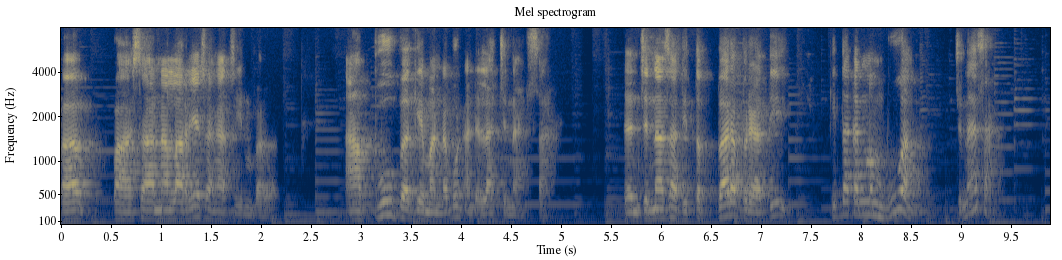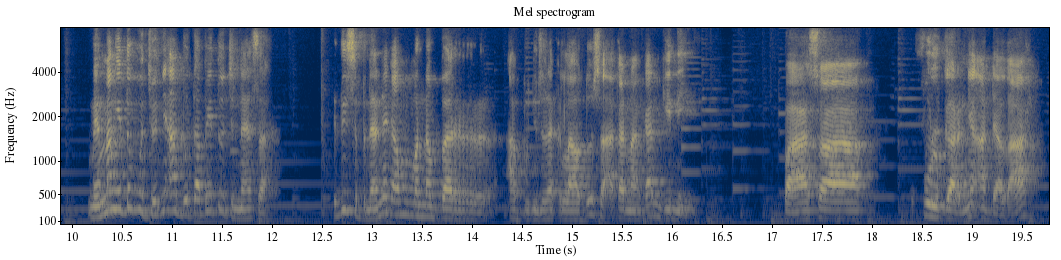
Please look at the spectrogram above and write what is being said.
Eh, bahasa nalarnya sangat simpel abu bagaimanapun adalah jenazah. Dan jenazah ditebar berarti kita akan membuang jenazah. Memang itu wujudnya abu, tapi itu jenazah. Jadi sebenarnya kamu menebar abu jenazah ke laut itu seakan-akan gini. Bahasa vulgarnya adalah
